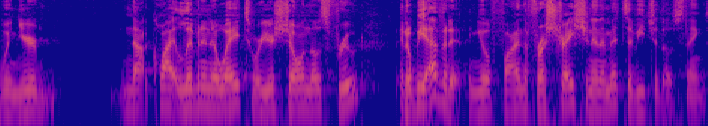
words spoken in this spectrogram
when you're not quite living in a way to where you're showing those fruit, it'll be evident and you'll find the frustration in the midst of each of those things.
